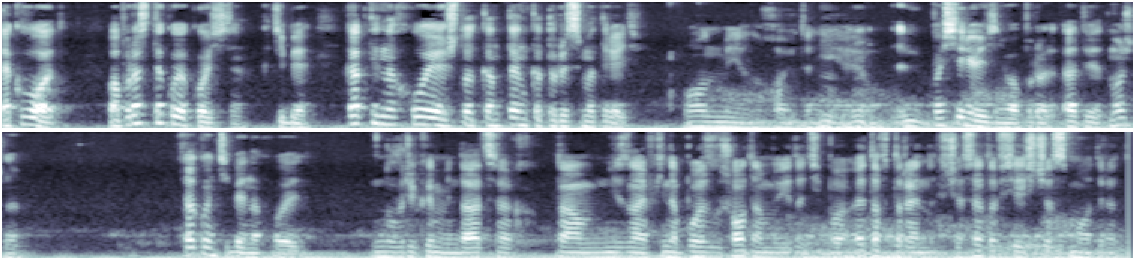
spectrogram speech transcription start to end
Так вот, вопрос такой, Костя, к тебе. Как ты находишь тот контент, который смотреть? Он меня находит, а не я его. Посерьезнее вопрос, ответ можно? Как он тебя находит? Ну, в рекомендациях. Там, не знаю, в кинопоиск зашел, там и это типа, это в трендах сейчас, это все сейчас смотрят.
